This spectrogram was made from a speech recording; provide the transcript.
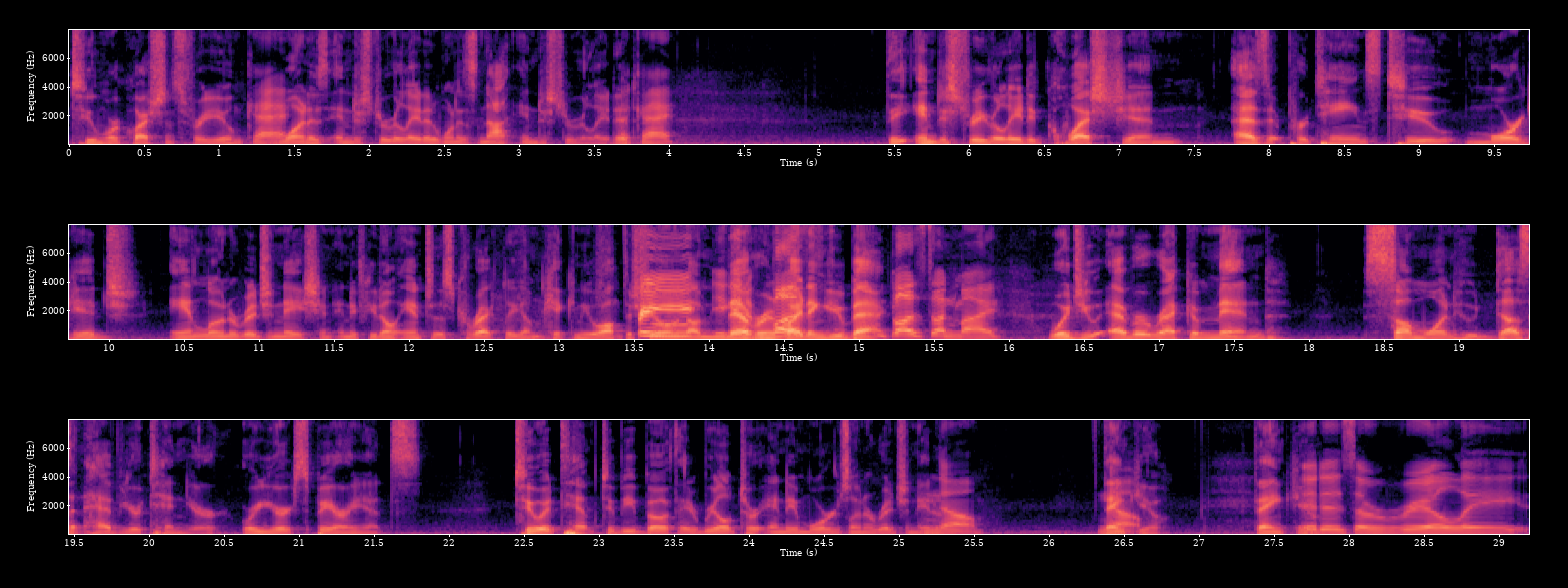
two more questions for you. Okay. One is industry related, one is not industry related. Okay. The industry related question as it pertains to mortgage and loan origination. And if you don't answer this correctly, I'm kicking you off the show and I'm You never inviting buzzed- you back. Buzzed on my. Would you ever recommend someone who doesn't have your tenure or your experience to attempt to be both a realtor and a mortgage loan originator? No. Thank No. you. Thank you. It is a really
